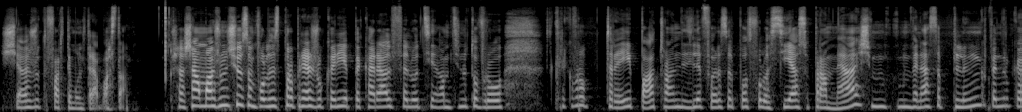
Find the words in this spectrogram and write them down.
Și ajută foarte mult treaba asta. Și așa am ajuns și eu să-mi folosesc propria jucărie pe care altfel o țin, am ținut-o vreo, cred că vreo 3-4 ani de zile fără să-l pot folosi asupra mea și îmi venea să plâng pentru că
